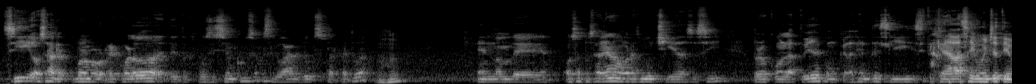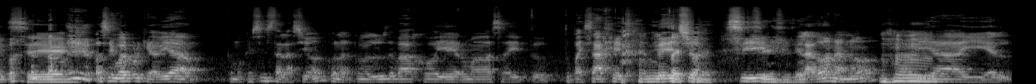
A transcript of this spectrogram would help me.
Sí, o sea, bueno, recuerdo de tu exposición, ¿cómo se llama ese lugar? Lux Perpetua. En donde, o sea, pues habían obras muy chidas así, pero con la tuya, como que la gente sí, sí te quedabas ahí mucho tiempo. Sí. O sea, igual porque había como que esa instalación con la, con la luz debajo y ahí armabas ahí tu, tu paisaje. De hecho, sí, Sí, sí, sí. la dona, ¿no? Había y el,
